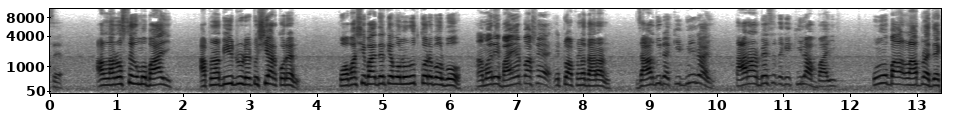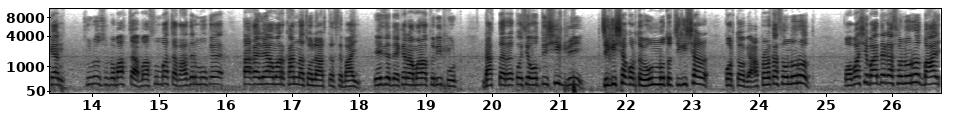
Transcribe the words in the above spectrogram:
আছে। আল্লাহর হস্তে গো ভাই, আপনারা ভিডিওটা একটু শেয়ার করেন। প্রবাসী ভাইদেরকে অনুরোধ করে বলব, আমার এই ভাইয়ের পাশে একটু আপনারা দাঁড়ান। যার দুইটা কিডনি নাই, তার আর বেঁচে থেকে কী লাভ ভাই? কোনো লাভ নাই, দেখেন, ছোটো ছোটো বাচ্চা, মাসুম বাচ্চা, তাদের মুখে তাকাইলে আমার কান্না চলে আসতেছে ভাই। এই যে দেখেন, আমার এত রিপোর্ট ডাক্তাররা কইছে অতি শীঘ্রই চিকিৎসা করতে হবে, উন্নত চিকিৎসা করতে হবে। আপনার কাছে অনুরোধ, প্রবাসী ভাইদের কাছে অনুরোধ ভাই,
